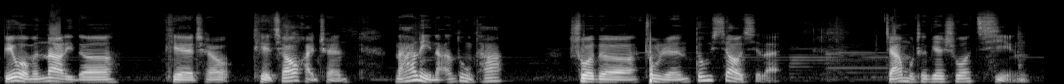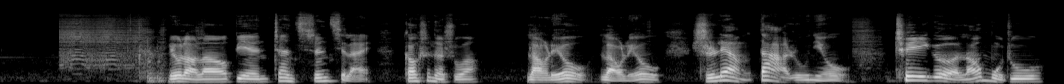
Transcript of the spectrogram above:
比我们那里的铁锹铁锹还沉，哪里拿得动它？说的众人都笑起来。贾母这边说：“请。”刘姥姥便站起身起来，高声地说：“老刘，老刘，食量大如牛，吃一个老母猪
